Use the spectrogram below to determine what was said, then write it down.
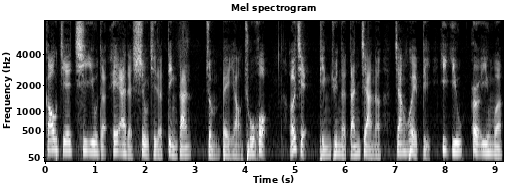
高阶七 U 的 AI 的伺服器的订单准备要出货，而且平均的单价呢将会比一 U、二 U 呢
